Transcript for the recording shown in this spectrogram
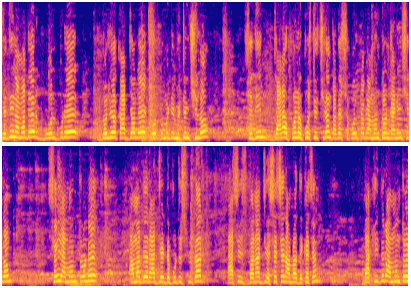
যেদিন আমাদের বোলপুরে দলীয় কার্যালয়ে কোর কমিটি মিটিং ছিল, সেদিন যারা ওখানে উপস্থিত ছিলেন তাদের সকলকে আমি আমন্ত্রণ জানিয়েছিলাম। সেই আমন্ত্রণে আমাদের রাজ্যের ডেপুটি স্পিকার আশিস ব্যানার্জি এসেছেন, আমরা দেখেছেন। বাকিদেরও আমন্ত্রণ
